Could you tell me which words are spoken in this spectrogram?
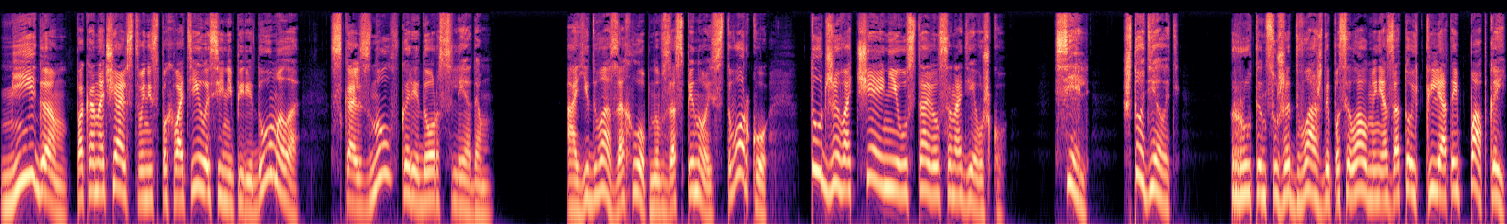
мигом, пока начальство не спохватилось и не передумало, скользнул в коридор следом. А едва захлопнув за спиной створку, тут же в отчаянии уставился на девушку. «Сель, что делать? Рутенс уже дважды посылал меня за той клятой папкой.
